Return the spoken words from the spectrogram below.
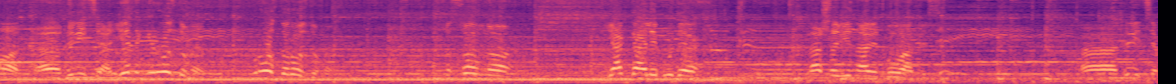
От, е, дивіться, є такі роздуми, просто роздуми. Стосовно, як далі буде наша війна відбуватись. Е, дивіться,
